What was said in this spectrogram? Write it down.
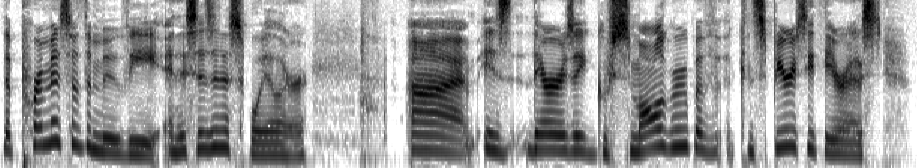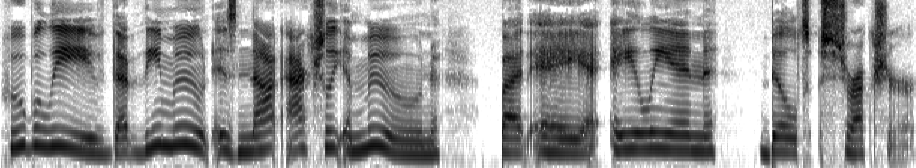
the premise of the movie, and this isn't a spoiler, um, is there is a small group of conspiracy theorists who believe that the moon is not actually a moon, but a alien built structure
